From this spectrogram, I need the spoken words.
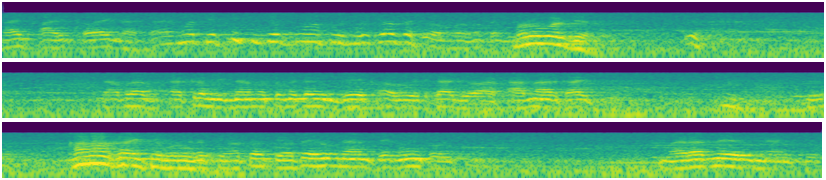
ખાય ખવાય ના એમાં કેટલી ચીજો બરોબર છે. આપણા અક્રમ વિજ્ઞાનમાં તમે કહ્યું જે ખાવું એટલે ખાજો આ ખાનાર ખાય છે. ખાના ખાય છે બરોબર. ત્યાં તો ત્યાં તો એવું જ્ઞાન છે કે હું કહું છું? મહારાજને એવું જ્ઞાન છે ના ના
